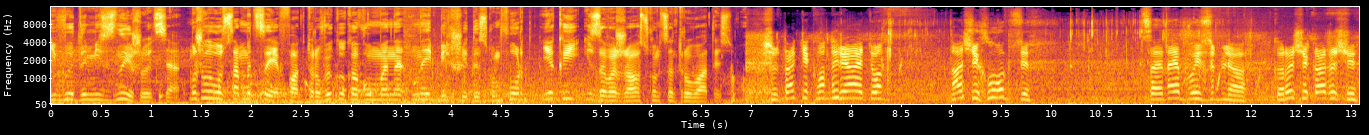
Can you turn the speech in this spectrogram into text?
і видимість знижується. Можливо, саме цей фактор викликав у мене найбільший дискомфорт, який і заважав сконцентруватись. Що так як вони ниряють, он наші хлопці, це небо і земля. Коротше кажучи,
